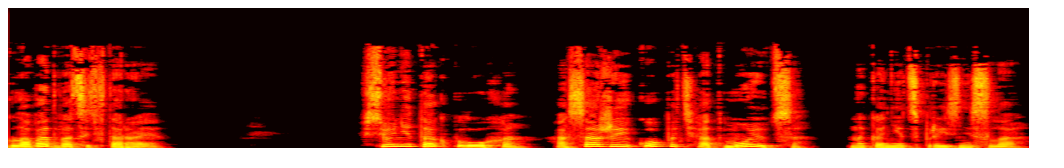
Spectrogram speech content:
Глава двадцать вторая. «Все не так плохо, а сажа и копоть отмоются», — наконец произнесла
